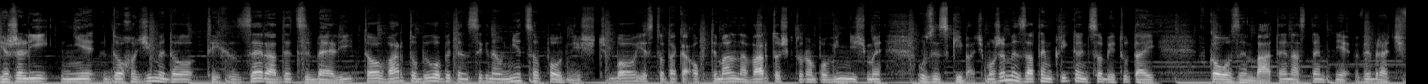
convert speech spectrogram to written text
Jeżeli nie dochodzimy do tych 0 decybeli, to warto byłoby ten sygnał nieco podnieść, bo jest to taka optymalna wartość, którą powinniśmy uzyskiwać. Możemy zatem kliknąć sobie tutaj w koło zębate, następnie wybrać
